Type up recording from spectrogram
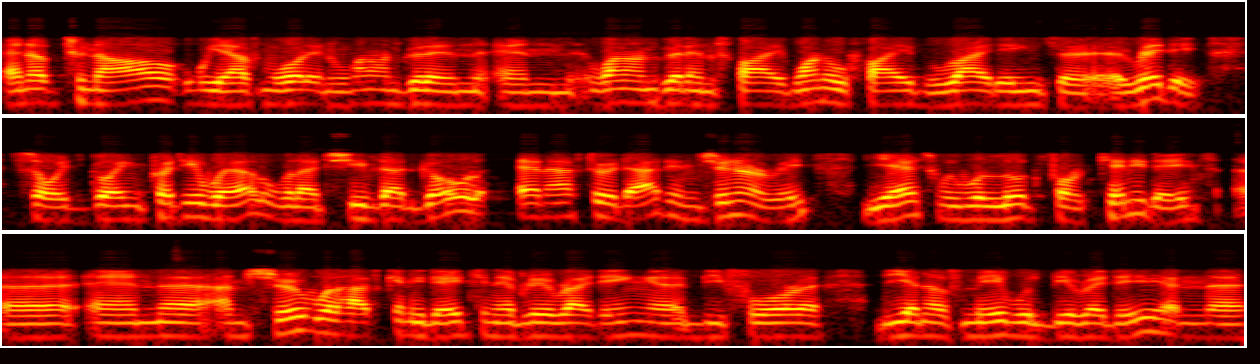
And up to now, we have more than 100 and, and 105, 105 ridings uh, ready. So it's going pretty well. We'll achieve that goal. And after that, in January, yes, we will look for candidates. Uh, and uh, I'm sure we'll have candidates in every riding uh, before the end of May. We'll be ready. And uh,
